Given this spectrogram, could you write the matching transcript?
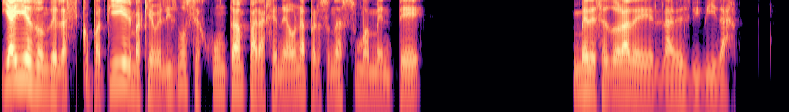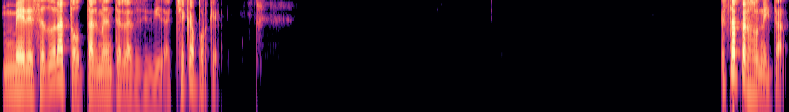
Y ahí es donde la psicopatía y el maquiavelismo se juntan para generar una persona sumamente merecedora de la desvivida. Merecedora totalmente de la desvivida. Checa por qué. Esta personita,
